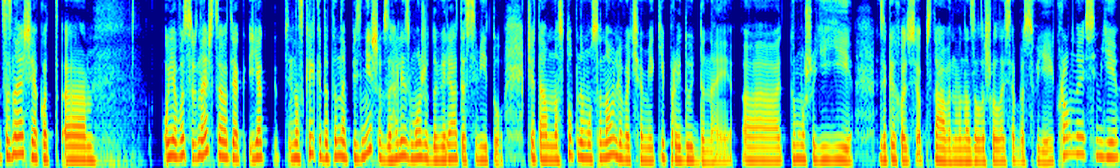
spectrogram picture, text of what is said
це знаєш, як от. Е, Уяви, знаєш, це от як як наскільки дитина пізніше взагалі зможе довіряти світу чи там наступним усиновлювачам, які прийдуть до неї, Е, тому що її з якихось обставин вона залишилася без своєї кровної сім'ї.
